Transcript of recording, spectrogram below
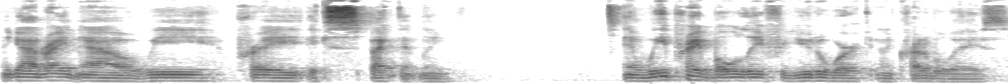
And God, right now, we pray expectantly. And we pray boldly for you to work in incredible ways.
